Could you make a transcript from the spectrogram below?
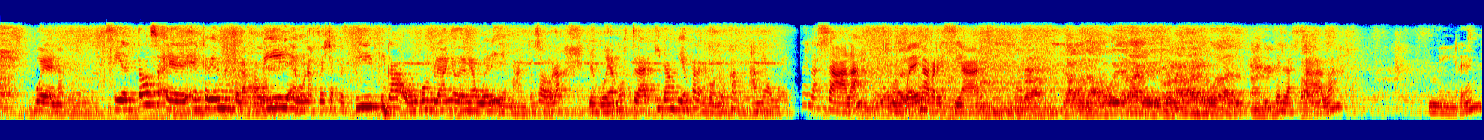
bueno, y entonces eh, es que vienen por la familia en una fecha específica o un cumpleaños de mi abuela y demás. Entonces ahora les voy a mostrar y también para que conozcan a mi abuela. Esta es la sala, como pueden apreciar. Esta es la sala. Miren.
